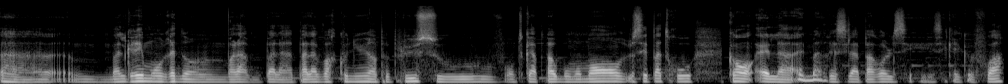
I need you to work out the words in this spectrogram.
euh, malgré mon regret de voilà, pas, la, pas l'avoir connue un peu plus, ou en tout cas pas au bon moment. Je sais pas trop quand elle, m'a adressé la parole, c'est, quelques fois.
